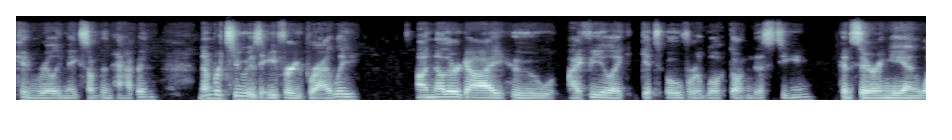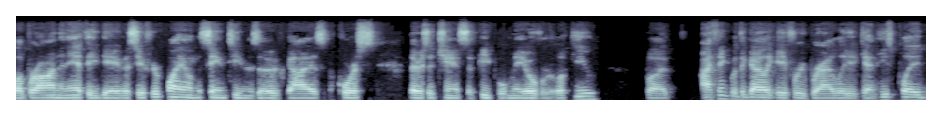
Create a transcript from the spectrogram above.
can really make something happen. Number two is Avery Bradley, another guy who I feel like gets overlooked on this team, considering again LeBron and Anthony Davis. If you're playing on the same team as those guys, of course, there's a chance that people may overlook you. But I think with a guy like Avery Bradley, again, he's played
